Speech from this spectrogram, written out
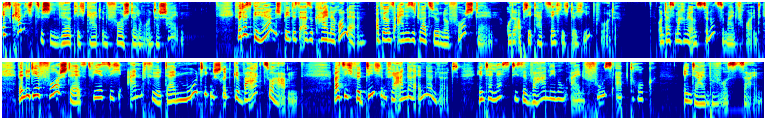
Es kann nicht zwischen Wirklichkeit und Vorstellung unterscheiden. Für das Gehirn spielt es also keine Rolle, ob wir uns eine Situation nur vorstellen oder ob sie tatsächlich durchlebt wurde. Und das machen wir uns zunutze, mein Freund. Wenn du dir vorstellst, wie es sich anfühlt, deinen mutigen Schritt gewagt zu haben, was sich für dich und für andere ändern wird, hinterlässt diese Wahrnehmung einen Fußabdruck in deinem Bewusstsein.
